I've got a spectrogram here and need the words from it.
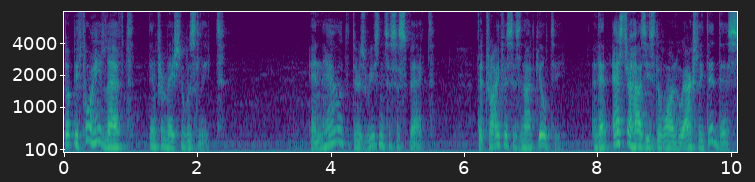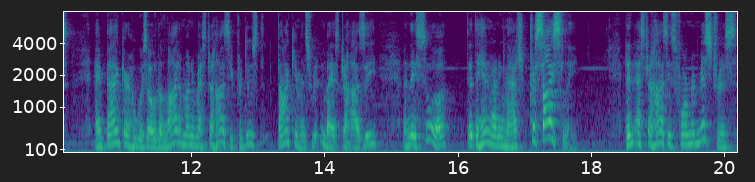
But before he left, the information was leaked. And now that there's reason to suspect that Dreyfus is not guilty, and that Esterhazy is the one who actually did this, a banker who was owed a lot of money from Esterhazy produced documents written by Esterhazy, and they saw that the handwriting matched precisely. Then Esterhazy's former mistress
